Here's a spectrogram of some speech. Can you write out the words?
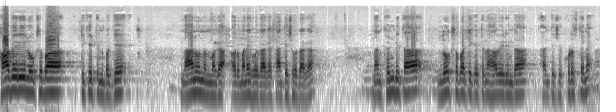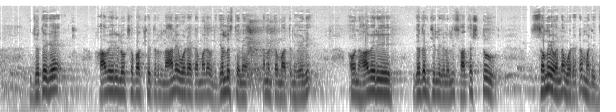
ಹಾವೇರಿ ಲೋಕಸಭಾ ಟಿಕೆಟಿನ ಬಗ್ಗೆ ನಾನು ನನ್ನ ಮಗ, ಅವ್ರ ಮನೆಗೆ ಹೋದಾಗ, ಕಾಂತೇಶ್ ಹೋದಾಗ, ನಾನು ಖಂಡಿತ ಲೋಕಸಭಾ ಟಿಕೆಟನ್ನು ಹಾವೇರಿಯಿಂದ ಕಾಂತೇಶಿಗೆ ಕೊಡಿಸ್ತೇನೆ. ಜೊತೆಗೆ ಹಾವೇರಿ ಲೋಕಸಭಾ ಕ್ಷೇತ್ರದಲ್ಲಿ ನಾನೇ ಓಡಾಟ ಮಾಡಿ ಅವನು ಗೆಲ್ಲಿಸ್ತೇನೆ ಅನ್ನೋಂಥ ಮಾತನ್ನು ಹೇಳಿ ಅವನು ಹಾವೇರಿ ಗದಗ ಜಿಲ್ಲೆಗಳಲ್ಲಿ ಸಾಕಷ್ಟು ಸಮಯವನ್ನು ಓಡಾಟ ಮಾಡಿದ್ದ.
